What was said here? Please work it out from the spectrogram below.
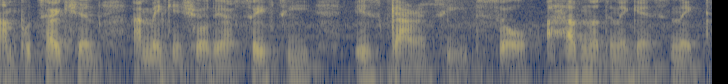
and protection and making sure their safety is guaranteed. So I have nothing against Nick.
